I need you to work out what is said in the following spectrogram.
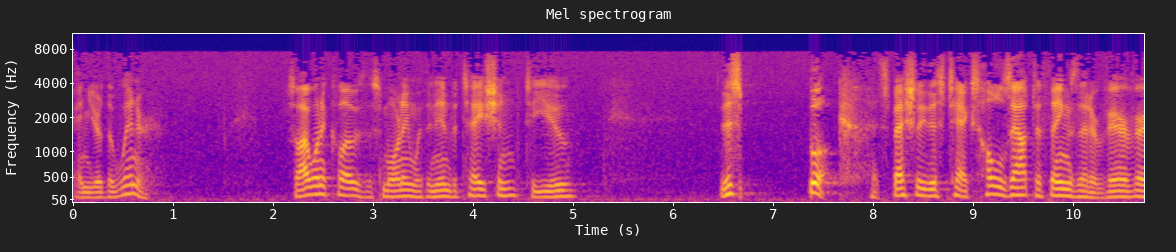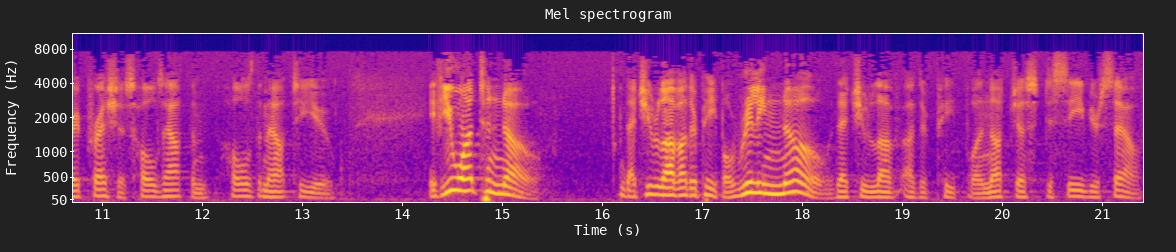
And you're the winner. So I want to close this morning with an invitation to you. This book, especially this text, holds out to things that are very, very precious, holds out them, holds them out to you. If you want to know that you love other people, really know that you love other people and not just deceive yourself.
